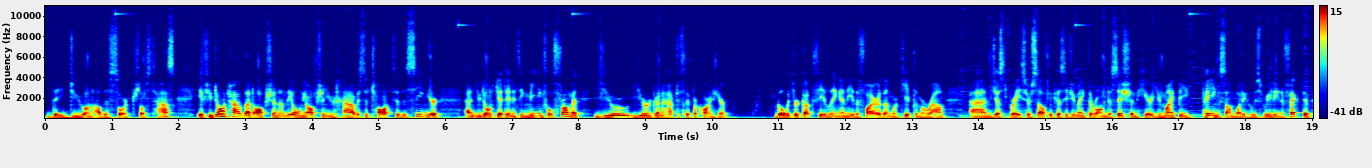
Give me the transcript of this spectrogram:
they do on other sorts of tasks. If you don't have that option and the only option you have is to talk to the senior, and you don't get anything meaningful from it, you, you're going to have to flip a coin here. go with your gut feeling and either fire them or keep them around and just brace yourself because if you make the wrong decision here you might be paying somebody who's really ineffective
